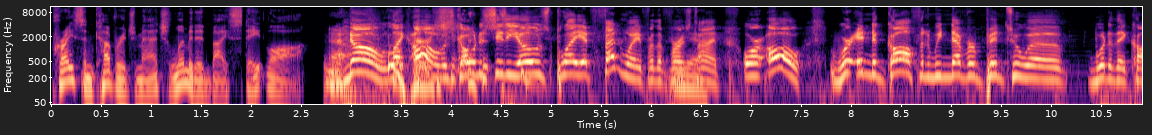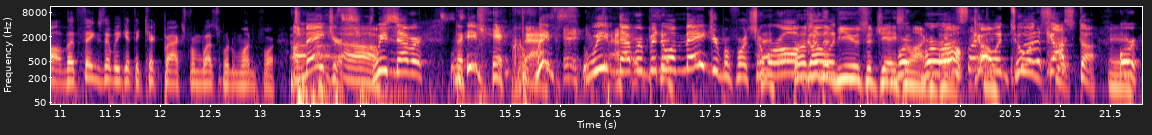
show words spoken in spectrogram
Price and coverage match limited by state law. No, like oh, I was going to see the O's play at Fenway for the first Yeah. time, or oh, we're into golf and we never been to a what do they call the things that we get the kickbacks from Westwood One for a major? Uh, oh, we've never we've, we've, we've never been to a major before, so we're all Those are the going. views of Jason We're, we're all Lockett. going to Augusta Yeah. or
